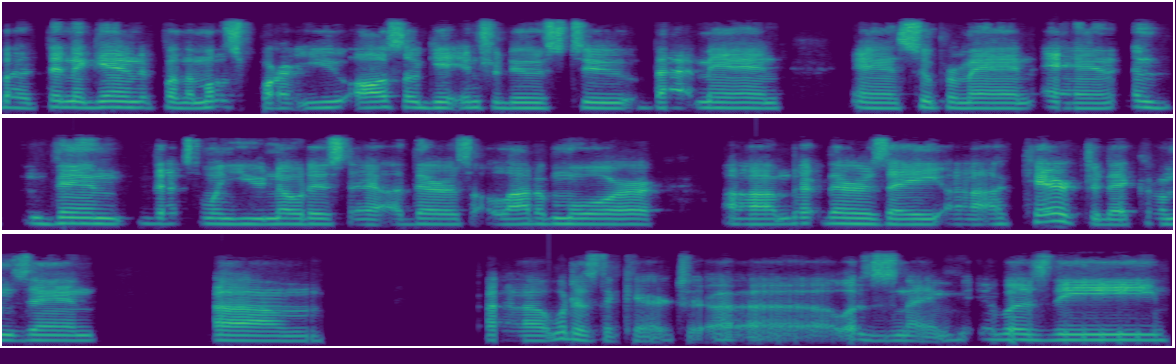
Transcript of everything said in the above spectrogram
But then again, for the most part, you also get introduced to Batman and Superman, and, and then that's when you notice that there's a lot of more. Um, there, there is a, uh character that comes in. Um, uh, what is the character? Uh, what's his name? It was the.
